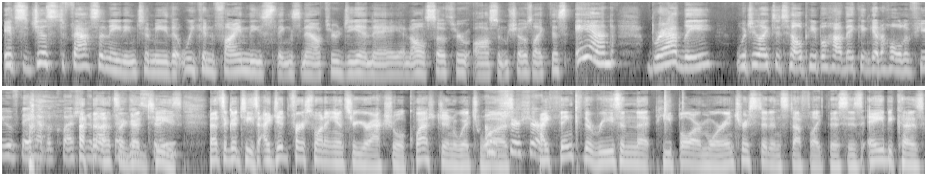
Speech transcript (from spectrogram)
it's just fascinating to me that we can find these things now through DNA and also through awesome shows like this. And Bradley, would you like to tell people how they can get a hold of you if they have a question about That's a good tease. That's a good tease. I did first want to answer your actual question, which was Oh, sure, sure. I think the reason that people are more interested in stuff like this is A, because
